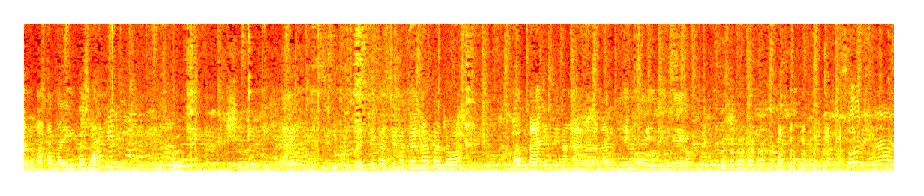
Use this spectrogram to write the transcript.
ano, kakamayin ka sa akin? Hindi kasi maghanap ano, mata ipinangahanap, hindi leg. Sorry na.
